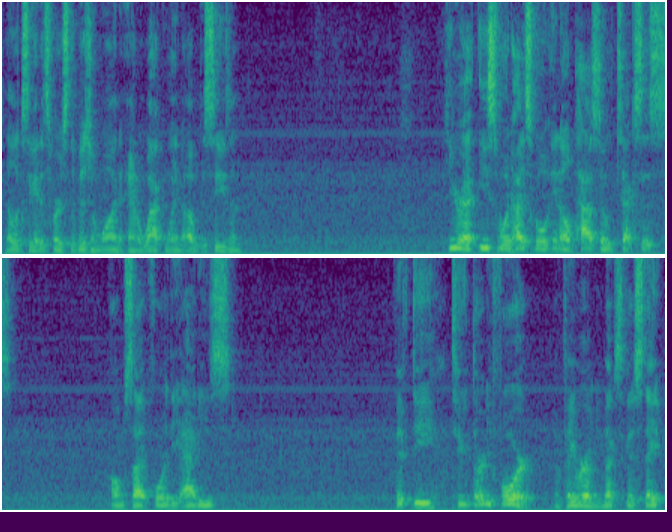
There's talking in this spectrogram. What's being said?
And it looks to get its first Division One and WAC win of the season. Here at Eastwood High School in El Paso, Texas. Home site for the Aggies. 50 to 34 in favor of New Mexico State.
